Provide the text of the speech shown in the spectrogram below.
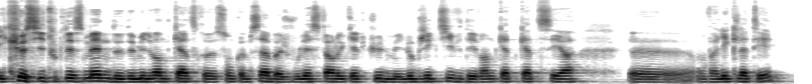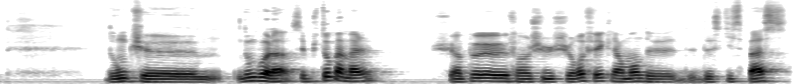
Et que si toutes les semaines de 2024 sont comme ça, bah, je vous laisse faire le calcul. Mais l'objectif des 24 CA, euh, on va l'éclater. Donc, euh, donc voilà, c'est plutôt pas mal. Je suis un peu, enfin, je, suis- refait clairement de, de, ce qui se passe.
